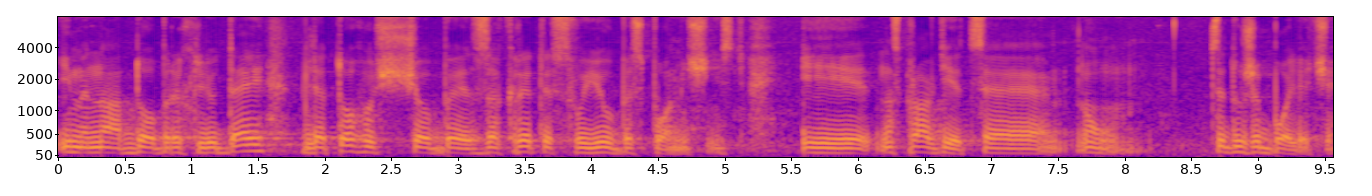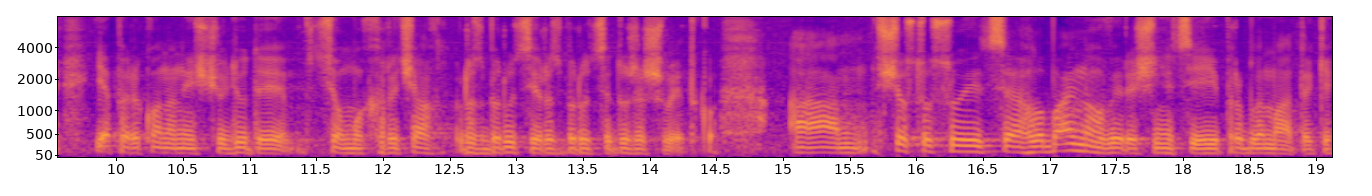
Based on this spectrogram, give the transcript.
імена добрих людей для того, щоб закрити свою безпомічність. І насправді це ну. Це дуже боляче. Я переконаний, що люди в цьому речах розберуться і розберуться дуже швидко. А що стосується глобального вирішення цієї проблематики,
